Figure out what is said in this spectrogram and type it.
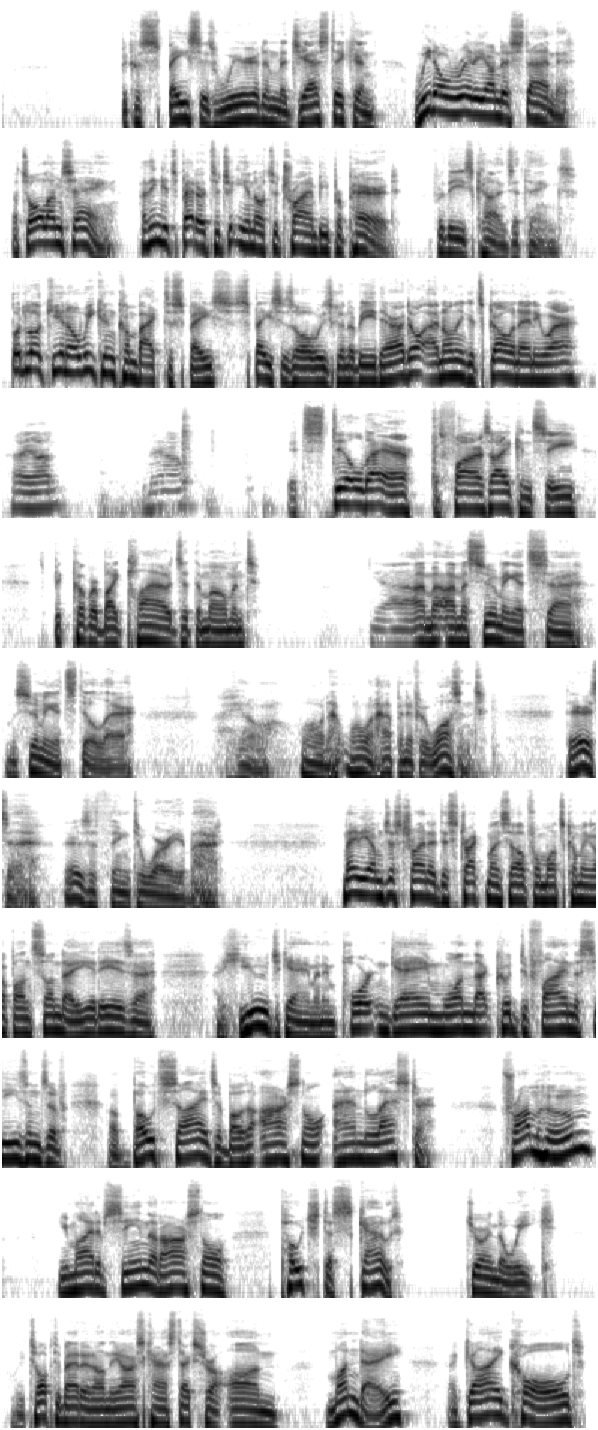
Because space is weird and majestic and we don't really understand it. That's all I'm saying. I think it's better to you know to try and be prepared for these kinds of things. But look, you know, we can come back to space. Space is always going to be there. I don't I don't think it's going anywhere. Hang on. Now, it's still there as far as I can see. It's a bit covered by clouds at the moment. Yeah, I'm I'm assuming it's uh, I'm assuming it's still there. You know, what would what would happen if it wasn't? There's a there's a thing to worry about. Maybe I'm just trying to distract myself from what's coming up on Sunday. It is a, a huge game, an important game, one that could define the seasons of, of both sides, of both Arsenal and Leicester. From whom you might have seen that Arsenal poached a scout during the week. We talked about it on the Arsecast Extra on Monday. A guy called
